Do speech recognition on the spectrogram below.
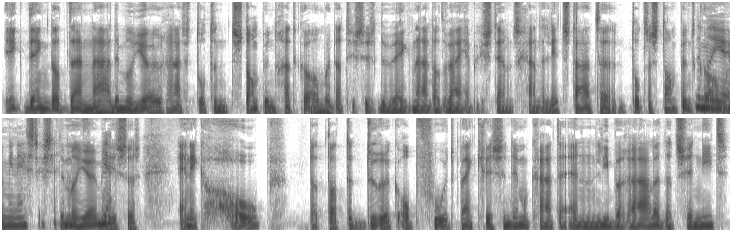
ik denk dat daarna de Milieuraad tot een standpunt gaat komen. Dat is dus de week nadat wij hebben gestemd, gaan de lidstaten tot een standpunt De komen. milieuministers. zijn De milieuministers. En ik hoop dat dat de druk opvoert bij christendemocraten en liberalen. Dat ze niet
